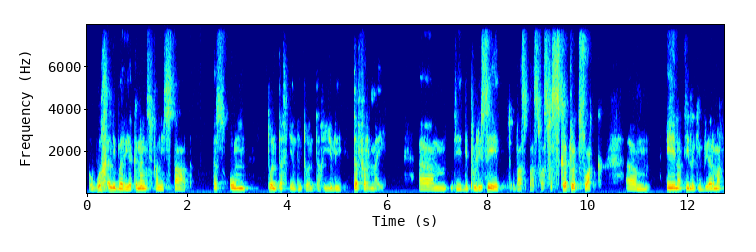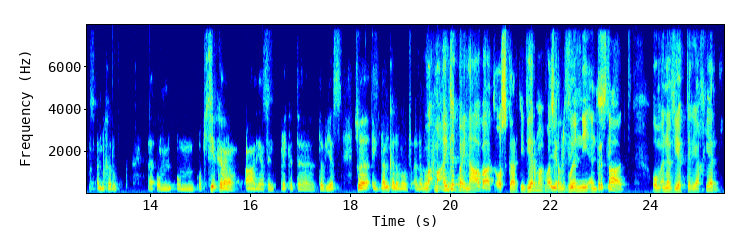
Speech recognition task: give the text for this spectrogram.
hoog in die berekenings van die staat is om 2021 Julie te vermy. Ehm um, die die polisie het was was was verskriklik swak Ehm um, en natuurlik die weermag is ingeroep uh, om om op sekere areas en plekke te te wees. So ek dink hulle wil hulle wil Maar, maar eintlik by Nabat Oscar, die weermag was ja, gewoon nie in precies. staat om in 'n week te reageer nie.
